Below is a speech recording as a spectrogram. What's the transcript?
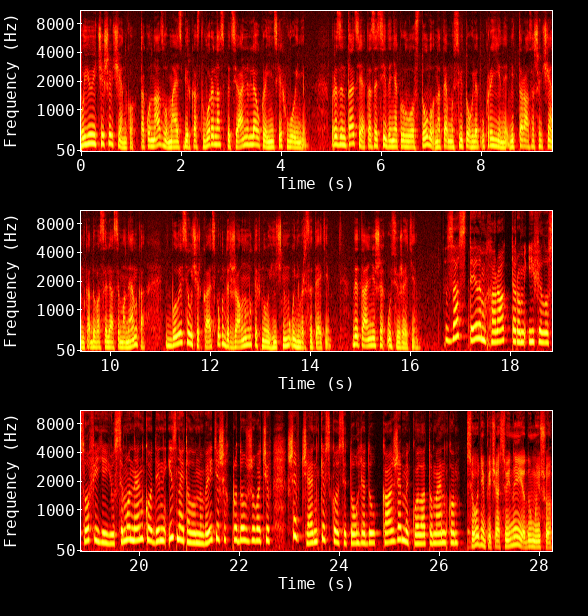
Воюючий Шевченко таку назву має збірка створена спеціально для українських воїнів. Презентація та засідання круглого столу на тему світогляд України від Тараса Шевченка до Василя Симоненка відбулися у Черкаському державному технологічному університеті. Детальніше у сюжеті. За стилем, характером і філософією Симоненко один із найталановитіших продовжувачів Шевченківського світогляду, каже Микола Томенко. Сьогодні, під час війни, я думаю, що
